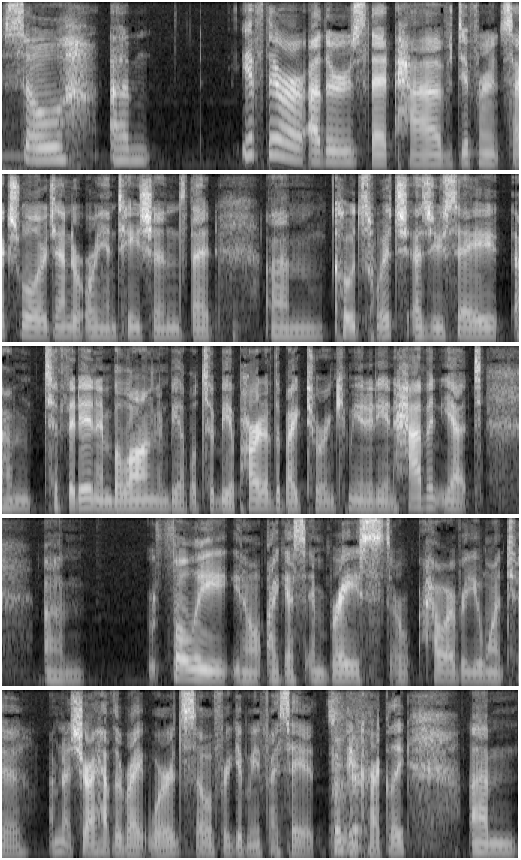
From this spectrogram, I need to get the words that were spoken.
So, um, if there are others that have different sexual or gender orientations that um, code switch, as you say, um, to fit in and belong and be able to be a part of the bike touring community and haven't yet um, fully, you know, I guess embraced or however you want to, I'm not sure I have the right words, so forgive me if I say it okay. incorrectly. Um,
